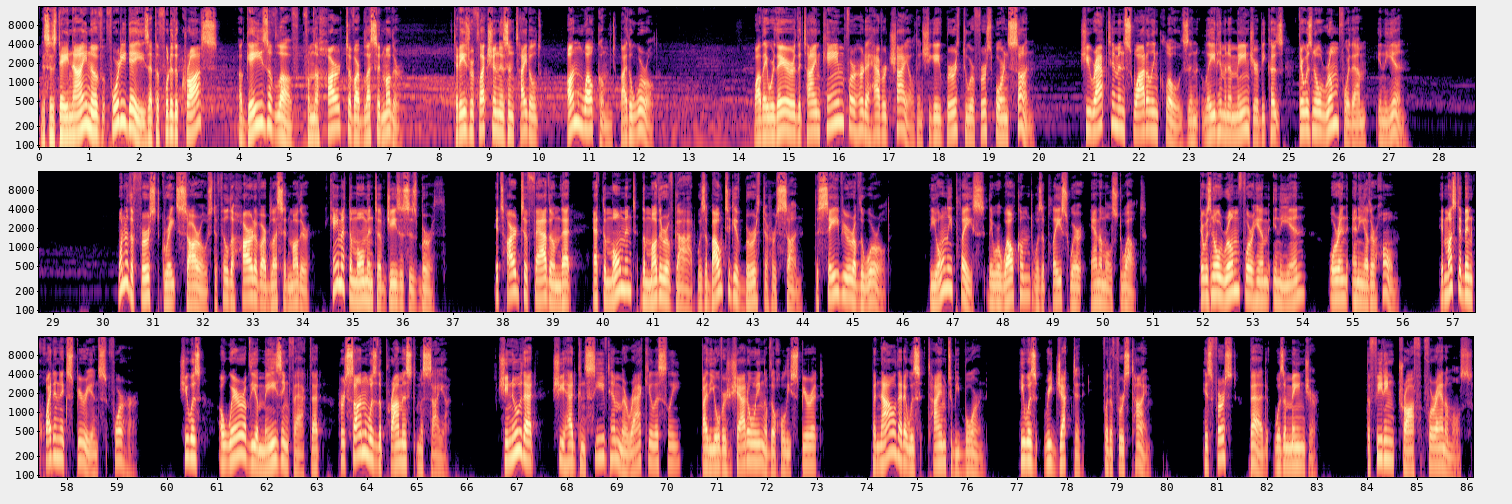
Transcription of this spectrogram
This is day 9 of 40 days at the foot of the cross, a gaze of love from the heart of our Blessed Mother. Today's reflection is entitled Unwelcomed by the World. While they were there, the time came for her to have her child, and she gave birth to her firstborn son. She wrapped him in swaddling clothes and laid him in a manger because there was no room for them in the inn. One of the first great sorrows to fill the heart of our Blessed Mother came at the moment of Jesus' birth. It's hard to fathom that at the moment the Mother of God was about to give birth to her Son, the Savior of the world, the only place they were welcomed was a place where animals dwelt. There was no room for him in the inn or in any other home. It must have been quite an experience for her. She was aware of the amazing fact that her son was the promised Messiah. She knew that she had conceived him miraculously by the overshadowing of the Holy Spirit. But now that it was time to be born, he was rejected for the first time. His first bed was a manger, the feeding trough for animals.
